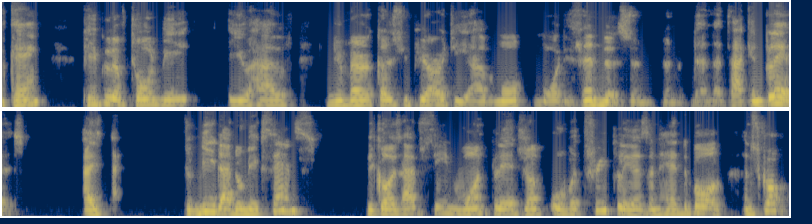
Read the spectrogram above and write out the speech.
Okay, people have told me you have numerical superiority. You have more more defenders than than, than attacking players. I, to me that don't make sense because I've seen one player jump over three players and head the ball and score.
